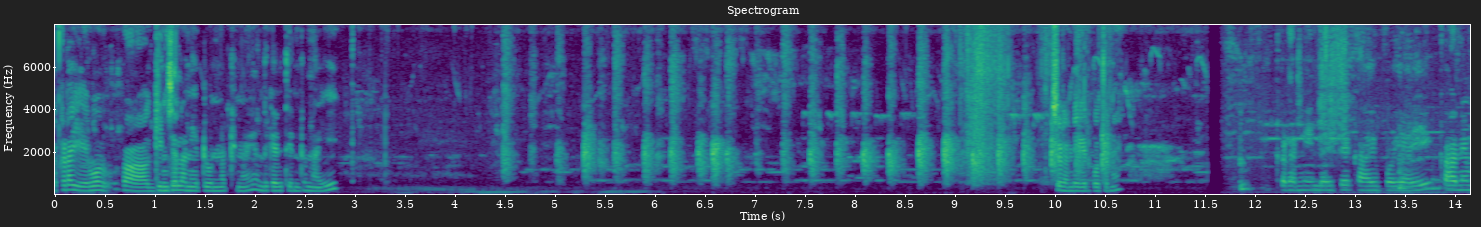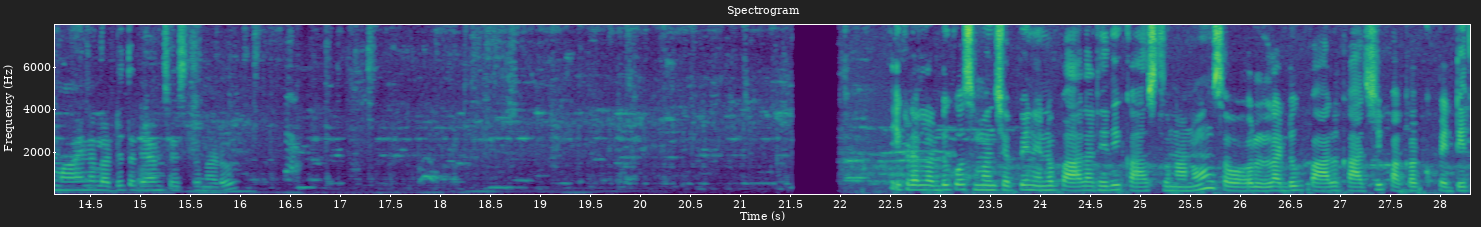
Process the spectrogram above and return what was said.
అక్కడ ఏవో గింజలు అనేటివి ఉన్నట్టున్నాయి అందుకే అవి తింటున్నాయి. చూడండి ఎగిరిపోతున్నాయి. ఇక్కడ నీళ్ళైతే కాగిపోయాయి. కానీ మా ఆయన లడ్డుతో డ్యాన్స్ చేస్తున్నాడు. ఇక్కడ లడ్డు కోసం అని చెప్పి నేను పాలు అనేది కాస్తున్నాను. సో లడ్డు పాలు కాచి పక్కకు పెట్టిన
